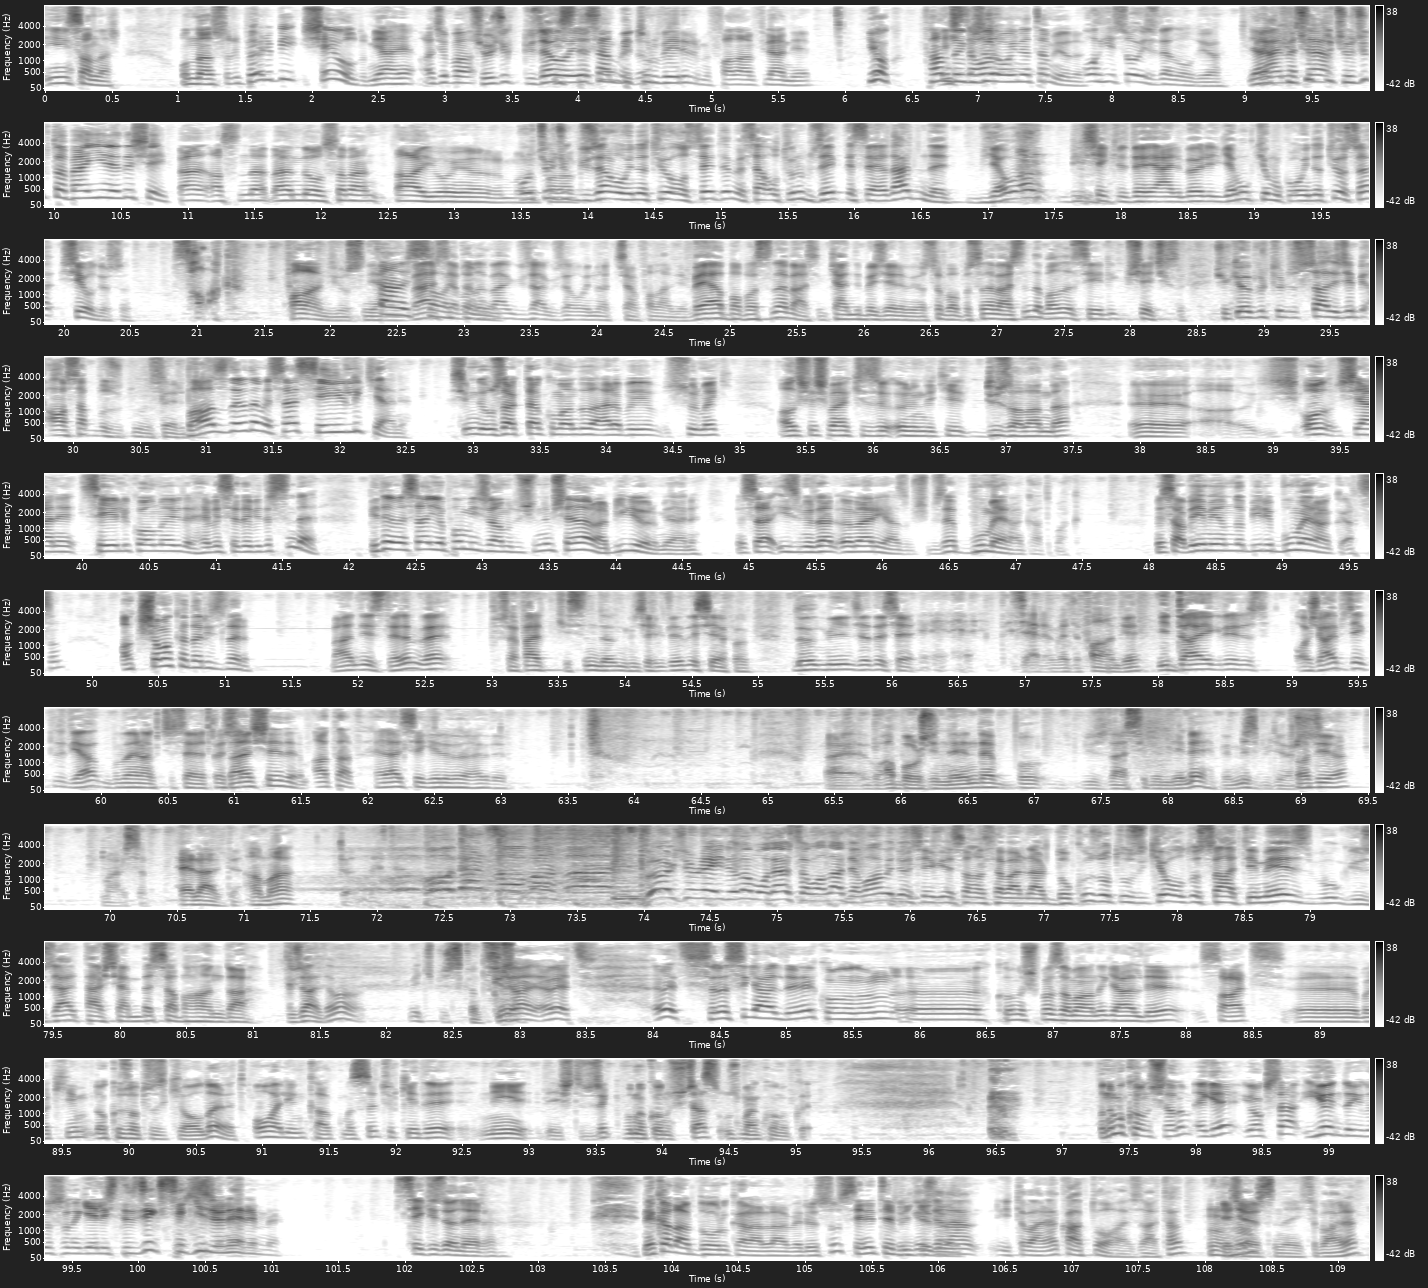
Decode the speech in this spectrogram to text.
insanlar. Ondan sonra böyle bir şey oldum yani acaba Çocuk güzel istesem bir tur verir mi falan filan diye. Yok tam İşte da güzel o- oynatamıyordu. O his o yüzden oluyor. yani, küçüktü mesela çocuk da ben yine de şey ben aslında bende olsa ben daha iyi oynarım. bunu o çocuk falan. güzel oynatıyor olsaydı mesela oturup zevkle seyrederdim de yavan bir şekilde yani böyle yamuk yamuk oynatıyorsa şey oluyorsun. Salak falan diyorsun yani. Verse salak bana demedim. ben güzel güzel oynatacağım falan diye. Veya babasına versin. Kendi beceremiyorsa babasına versin de bana da seyirlik bir şey çıksın. Çünkü öbür türlü sadece bir asap bozukluğunu seyrediyor. Bazıları da mesela seyirlik yani. Şimdi uzaktan kumandalı arabayı sürmek alışveriş merkezi önündeki düz alanda e, o yani seyirlik olmayabilir. Heves edebilirsin de bir de mesela yapamayacağımı düşündüğüm şeyler var biliyorum yani. Mesela İzmir'den Ömer yazmış bize bumerang atmak. Mesela benim yanımda biri bumerang atsın akşama kadar izlerim. Ben de isterim ve bu sefer kesin dönmeyecek diye de şey yapalım. Dönmeyince de şey beceremedi falan diye iddiaya gireriz. Acayip zevklidir ya bu merakçı seyretmesi. Ben şey derim at at helalse geri döner derim. Yani aborjinlerin de bu yüzden silindiğini hepimiz biliyoruz. Hadi ya. Maalesef. Helaldi ama dönmedi. Modern Sabahlar Virgin Radio'da modern sabahlar devam ediyor sevgili sanatseverler. 9.32 oldu saatimiz bu güzel perşembe sabahında. Güzel değil mi? Hiçbir sıkıntısı yok. Güzel evet. Evet sırası geldi konunun e, konuşma zamanı geldi saat e, bakayım 9.32 oldu evet o halin kalkması Türkiye'de neyi değiştirecek bunu konuşacağız uzman konukla. bunu mu konuşalım Ege yoksa yön duygusunu geliştirecek 8 önerim mi? 8 öneri. Ne kadar doğru kararlar veriyorsun seni Dün tebrik ediyorum. geceden itibaren kalktı o hal zaten. Gece yarısından itibaren.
